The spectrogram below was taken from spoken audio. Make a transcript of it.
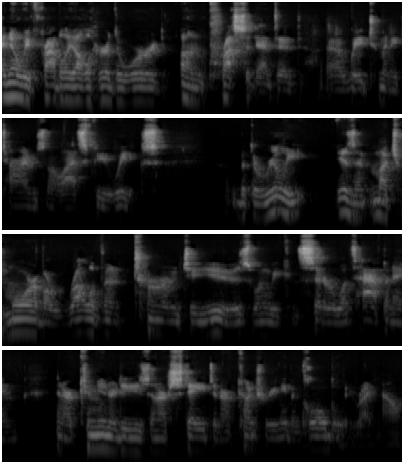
I know we've probably all heard the word unprecedented uh, way too many times in the last few weeks, but there really isn't much more of a relevant term to use when we consider what's happening in our communities, in our state, in our country, and even globally right now.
